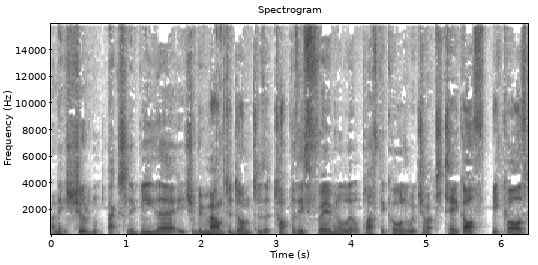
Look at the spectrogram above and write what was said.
and it shouldn't actually be there. It should be mounted onto the top of this frame in a little plastic holder which I've had to take off because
